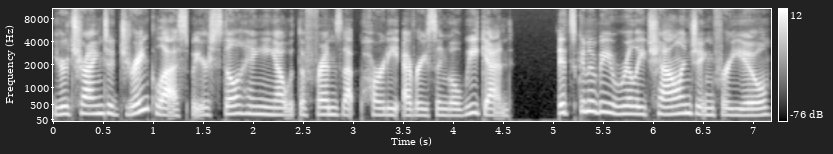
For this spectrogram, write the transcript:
You're trying to drink less, but you're still hanging out with the friends that party every single weekend. It's going to be really challenging for you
